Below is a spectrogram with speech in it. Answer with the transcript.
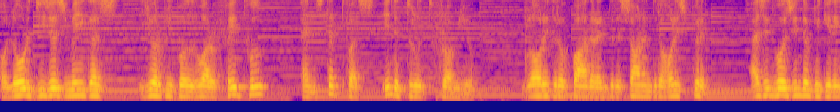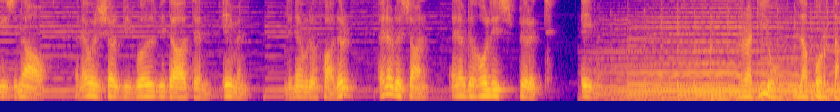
O Lord Jesus, make us your people who are faithful and steadfast in the truth from you. Glory to the Father, and to the Son, and to the Holy Spirit, as it was in the beginning, is now, and ever shall be, world without end. Amen. In the name of the Father, and of the Son, and of the Holy Spirit. Amen. Radio La Porta.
